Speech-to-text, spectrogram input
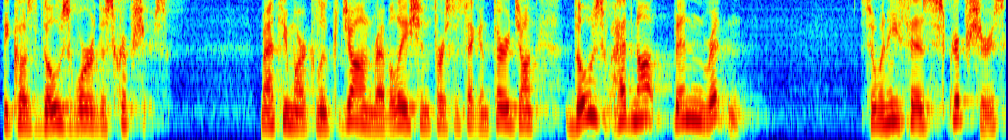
because those were the scriptures. Matthew, Mark, Luke, John, Revelation, 1st and 2nd, 3rd John, those had not been written. So when he says scriptures,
